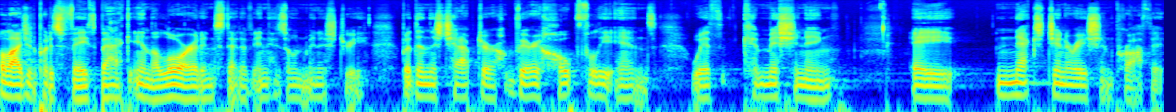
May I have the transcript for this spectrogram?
Elijah to put his faith back in the Lord instead of in his own ministry. But then this chapter very hopefully ends with commissioning a next generation prophet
